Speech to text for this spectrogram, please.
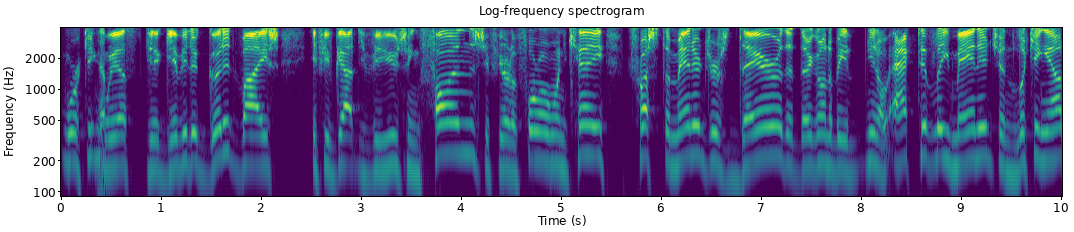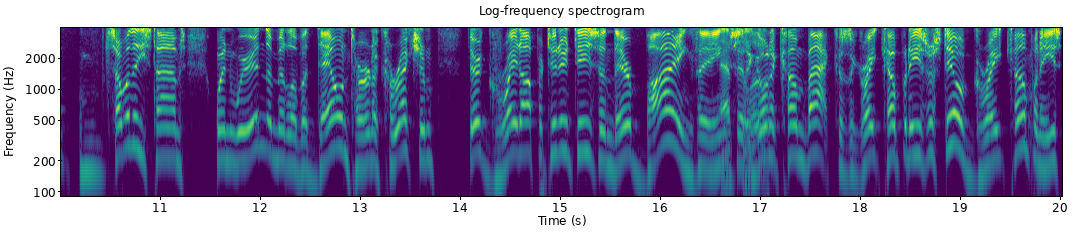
working yep. with. Give you the good advice. If you've got if you're using funds, if you're in a 401k, trust the managers there that they're going to be, you know, actively manage and looking out. Some of these times when we're in the middle of a downturn, a correction, there are great opportunities and they're buying things Absolutely. that are going to come back because the great companies are still great companies.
